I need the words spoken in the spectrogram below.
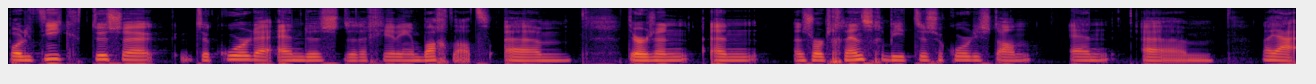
politiek tussen de Koerden en dus de regering in Bagdad. Um, er is een, een, een soort grensgebied tussen Koerdistan en um, nou ja,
